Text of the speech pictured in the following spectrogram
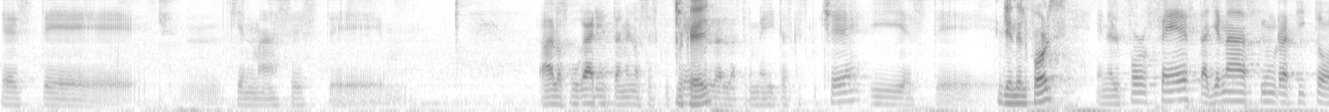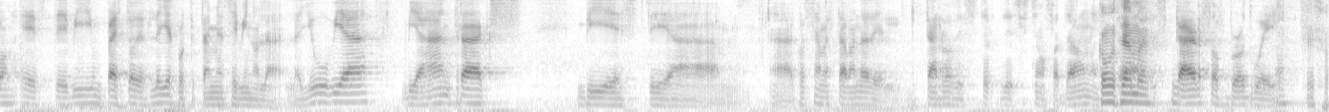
Este, ¿quién más? Este, a los Bulgarians también los escuché, Ok. fue la- las primeritas que escuché. Y este, ¿Y en el Force? en el Four Fest, ayer nada fui un ratito, este, vi un pedazo de Slayer porque también se vino la, la lluvia, vi a Anthrax, vi este a, a- ¿cómo se llama esta banda del guitarro de, de System of a Down? ¿Cómo se llama? Scars of Broadway. Eso.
